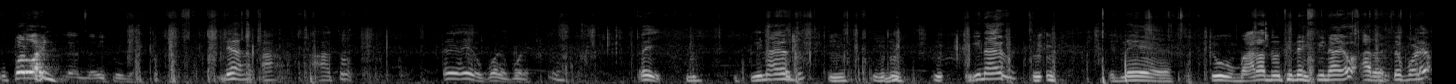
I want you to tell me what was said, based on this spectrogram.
ઉપર હોય લે આ આ તો. એ એ ઉપર ઉપર. એ પીન આવ્યો તું પીન આવ્યો એટલે તું મારા દોથી નહીં પીન આવ્યો આ રસ્તે પડ્યો.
